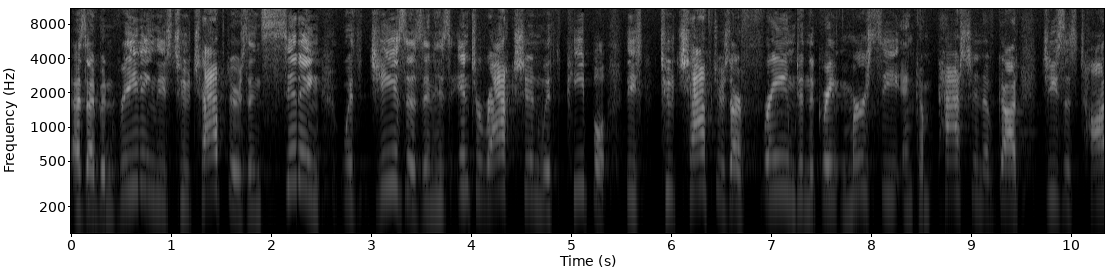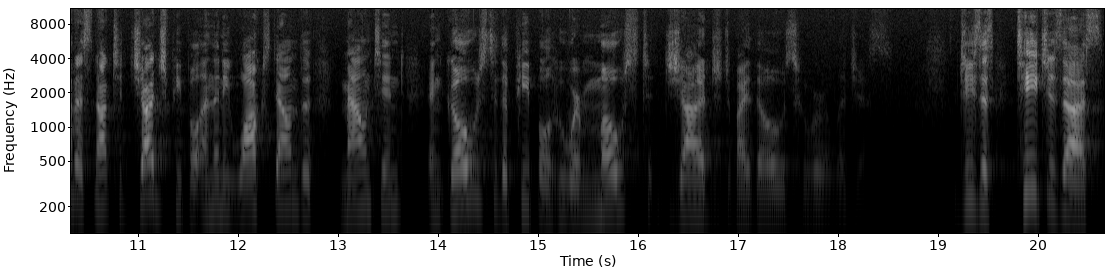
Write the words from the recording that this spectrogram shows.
as, I've been reading these two chapters and sitting with Jesus and his interaction with people. These two chapters are framed in the great mercy and compassion of God. Jesus taught us not to judge people, and then he walks down the mountain and goes to the people who were most judged by those who were religious. Jesus teaches us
